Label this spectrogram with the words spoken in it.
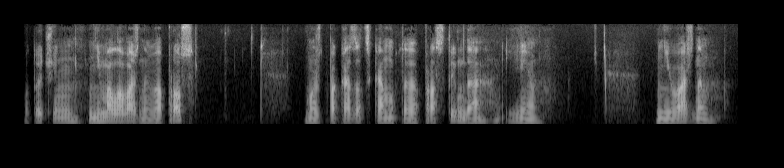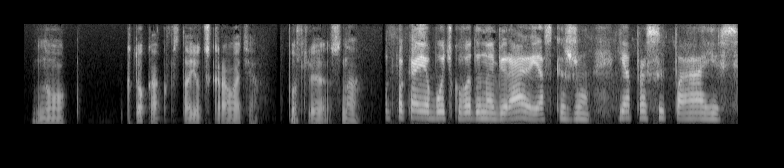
Вот очень немаловажный вопрос. Может показаться кому-то простым, да, и неважным, но кто как встает с кровати после сна? Вот пока я бочку воды набираю, я скажу, я просыпаюсь,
